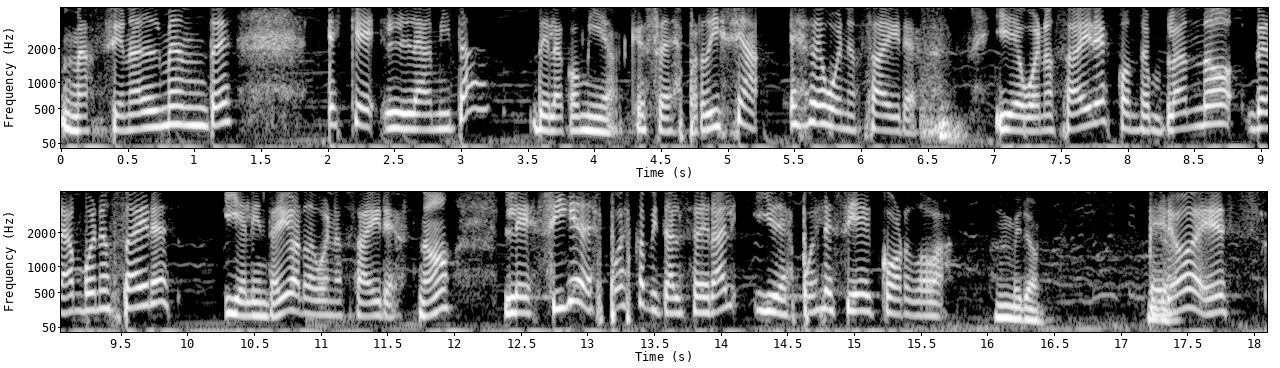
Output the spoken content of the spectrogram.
nacionalmente, es que la mitad de la comida que se desperdicia es de Buenos Aires. Y de Buenos Aires contemplando Gran Buenos Aires y el interior de Buenos Aires, ¿no? Le sigue después Capital Federal y después le sigue Córdoba. Mira. Pero es,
